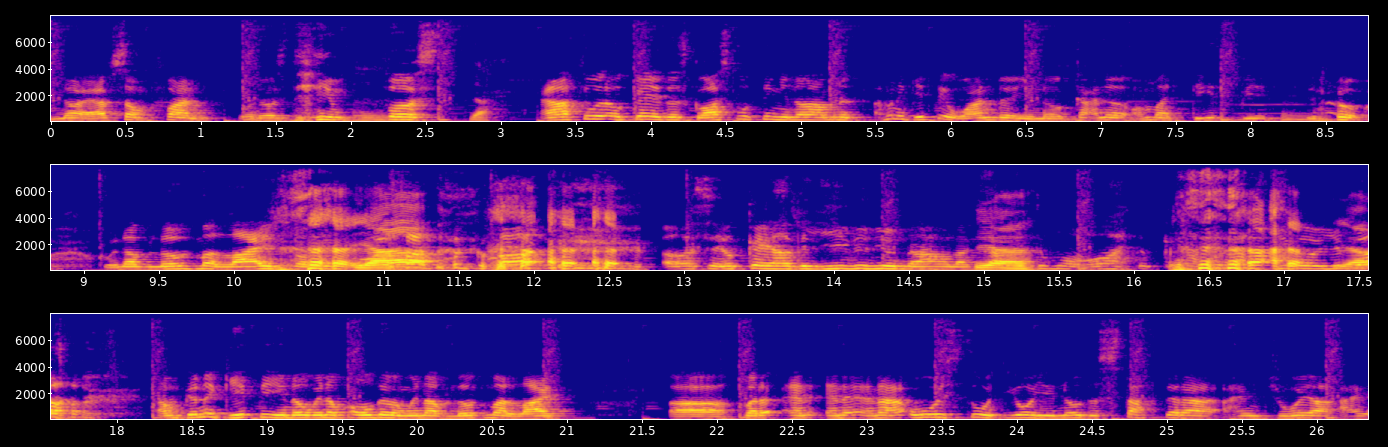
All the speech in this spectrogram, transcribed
you know, have some fun. What was deemed mm. first. Yeah. And I thought, okay, this gospel thing, you know, I'm gonna I'm gonna get there one day, you know, kind of on my deathbed, mm. you know, when I've lived my life, yeah. God, I'll say, okay, I believe in you now, like yeah. come into my heart, okay, you, you yeah. know, I'm gonna get there, you know, when I'm older and when I've lived my life. Uh, but and, and and I always thought, yo, you know, the stuff that I, I enjoy, I,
